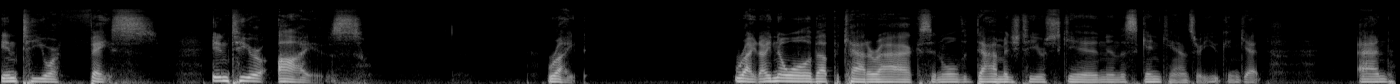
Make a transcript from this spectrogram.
into your face, into your eyes. Right. Right, I know all about the cataracts and all the damage to your skin and the skin cancer you can get. And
